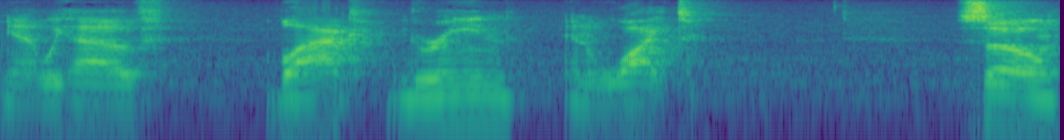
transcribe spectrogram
yeah, we have black, green, and white. So,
